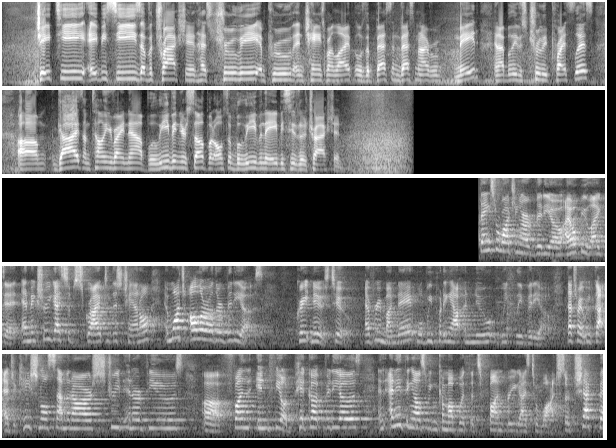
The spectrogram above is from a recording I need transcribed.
JT ABCs of Attraction has truly improved and changed my life. It was the best investment I ever made, and I believe it's truly priceless. Um, guys, I'm telling you right now, believe in yourself, but also believe in the ABCs of Attraction. Thanks for watching our video. I hope you liked it. And make sure you guys subscribe to this channel and watch all our other videos. Great news too. Every Monday, we'll be putting out a new weekly video. That's right, we've got educational seminars, street interviews, uh, fun infield pickup videos, and anything else we can come up with that's fun for you guys to watch. So check back.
